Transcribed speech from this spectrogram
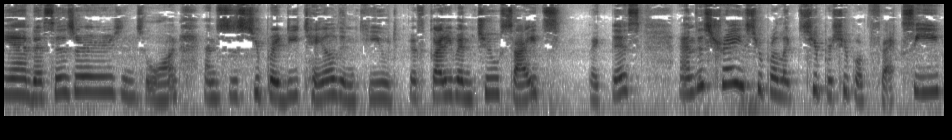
and the scissors and so on. And this is super detailed and cute. We've got even two sides like this. And this tray is super like super super flexy.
